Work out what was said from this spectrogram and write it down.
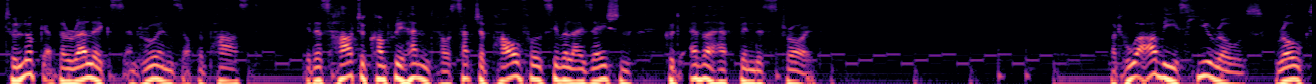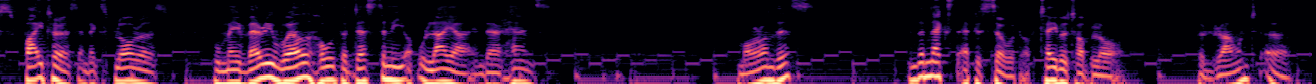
To look at the relics and ruins of the past, it is hard to comprehend how such a powerful civilization could ever have been destroyed. But who are these heroes, rogues, fighters, and explorers who may very well hold the destiny of Ulaya in their hands? More on this in the next episode of Tabletop Lore The Drowned Earth.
